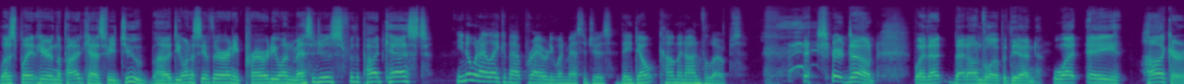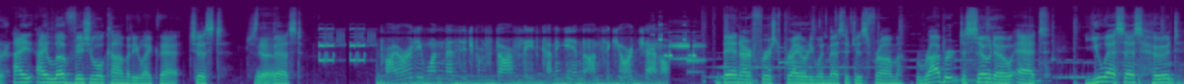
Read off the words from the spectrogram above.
let us play it here in the podcast feed too. Uh, do you want to see if there are any priority one messages for the podcast? You know what I like about Priority One messages? They don't come in envelopes. sure don't. Boy, that that envelope at the end. What a honker. I, I love visual comedy like that. Just just Yeah. the best. Priority one message from Starfleet coming in on secured channel. Ben, our first Priority One message is from Robert DeSoto at usshood.gov.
